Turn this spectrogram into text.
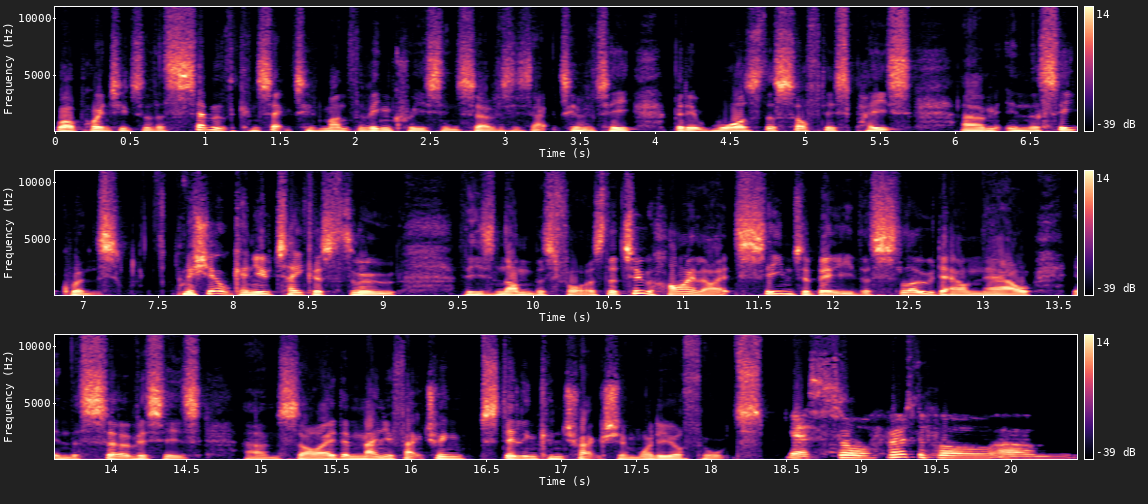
while pointing to the seventh consecutive month of increase in services activity, but it was the softest pace um, in the sequence. Michelle, can you take us through these numbers for us? The two highlights seem to be the slowdown now in the services um, side and manufacturing still in contraction. What are your thoughts? Yes. So first of all, um,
